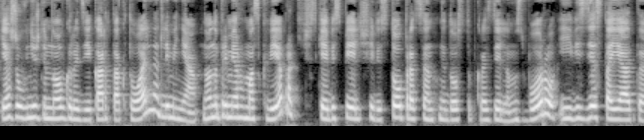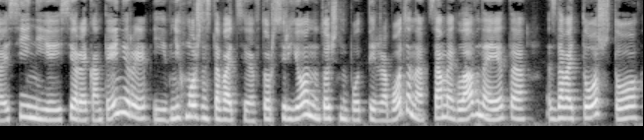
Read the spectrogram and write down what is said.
я живу в Нижнем Новгороде, и карта актуальна для меня, но, например, в Москве практически обеспечили стопроцентный доступ к раздельному сбору, и везде стоят э, синие и серые контейнеры, и в них можно сдавать э, вторсырье, но точно будет переработано. Самое главное — это сдавать то, что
